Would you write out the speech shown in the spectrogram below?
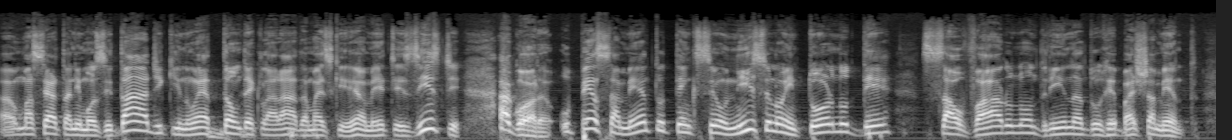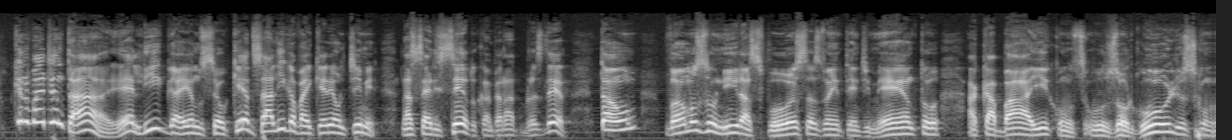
a uma certa animosidade que não é tão declarada, mas que realmente existe. Agora, o pensamento tem que ser uníssono em torno de salvar o Londrina do rebaixamento. Porque não vai adiantar, é liga, é não sei o quê. Se a liga vai querer um time na Série C do Campeonato Brasileiro, então vamos unir as forças no entendimento, acabar aí com os, os orgulhos, com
